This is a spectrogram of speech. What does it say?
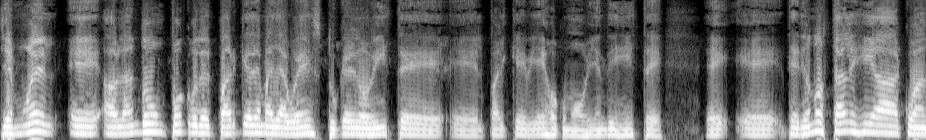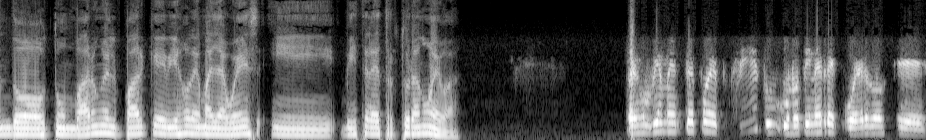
Yemuel, eh, hablando un poco del parque de Mayagüez, tú que lo viste, eh, el parque viejo, como bien dijiste, eh, ¿Te dio nostalgia cuando tumbaron el parque viejo de Mayagüez y viste la estructura nueva? Pues obviamente, pues sí, tú, uno tiene recuerdos que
